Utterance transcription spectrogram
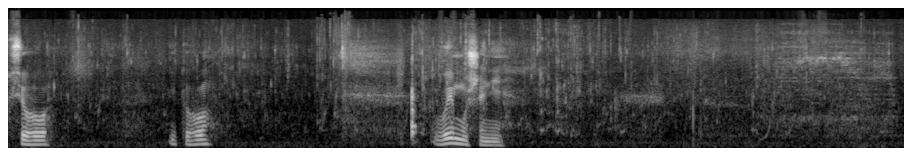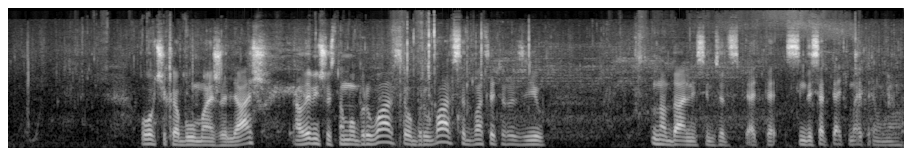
Всього і того вимушені. Вовчика був майже лящ, але він щось там обривався, обривався 20 разів. На дальній 75, 75 метрів у нього.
